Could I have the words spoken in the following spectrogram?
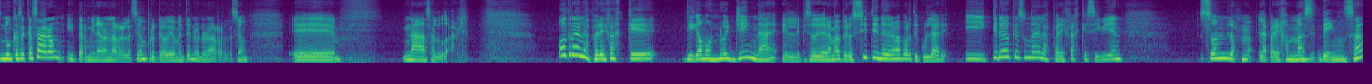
nunca se casaron y terminaron la relación porque obviamente no era una relación eh, nada saludable. Otra de las parejas que digamos, no llena el episodio de drama, pero sí tiene drama particular y creo que es una de las parejas que si bien son la pareja más densa,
